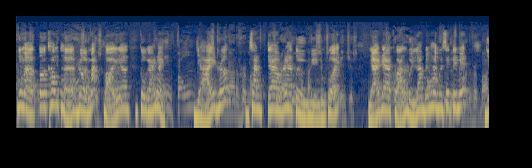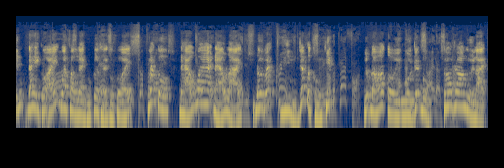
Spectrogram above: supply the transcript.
nhưng mà tôi không thể rời mắt khỏi uh, cô gái này. Giải rớt xanh trao ra từ miệng của cô ấy. Giải ra khoảng 15 đến 20 cm, dính đây cô ấy qua phần này của cơ thể của cô ấy. Mắt cô đảo qua đảo lại, đôi mắt nhìn rất là khủng khiếp. Lúc đó tôi ngồi trên bục, co ro người lại.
